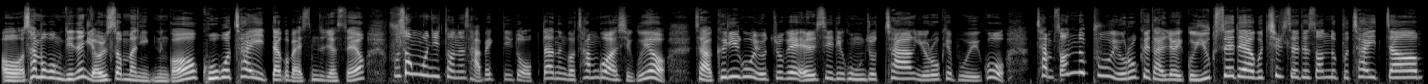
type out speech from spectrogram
어, 350D는 열선만 있는 거. 그거 차이 있다고 말씀드렸어요. 후성 모니터는 400D도 없다는 거 참고하시고요. 자, 그리고 이쪽에 LCD 공조창 요렇게 보이고 참 썬루프 요렇게 달려 있고 6세대하고 7세대 썬루프 차이점.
